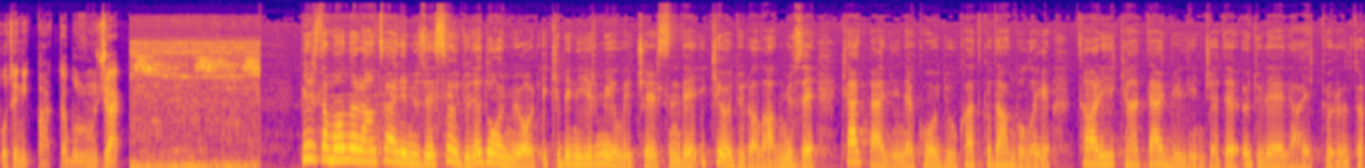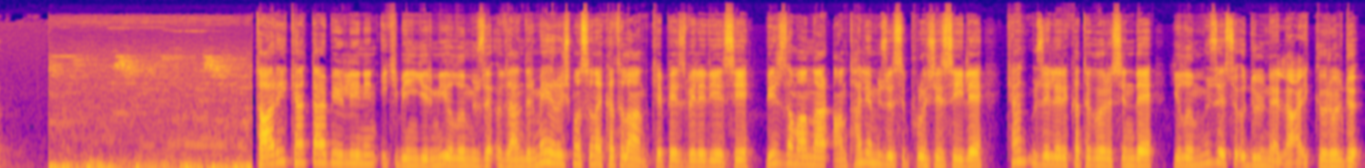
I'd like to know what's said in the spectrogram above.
Botanik Park'ta bulunacak. Bir zamanlar Antalya Müzesi ödüle doymuyor. 2020 yılı içerisinde iki ödül alan müze, kent belliğine koyduğu katkıdan dolayı Tarihi Kentler Birliği'nce de ödüle layık görüldü. Tarihi Kentler Birliği'nin 2020 yılı müze ödendirme yarışmasına katılan Kepez Belediyesi, bir zamanlar Antalya Müzesi projesiyle kent müzeleri kategorisinde yılın müzesi ödülüne layık görüldü.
